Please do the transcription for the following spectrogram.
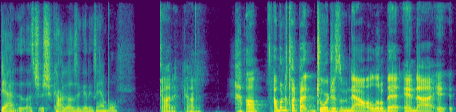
yeah, that's just Chicago is a good example. Got it. Got it. Um, I want to talk about Georgism now a little bit and uh, it,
